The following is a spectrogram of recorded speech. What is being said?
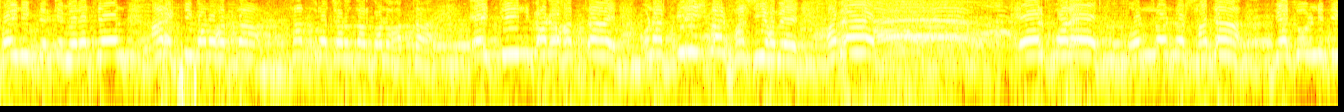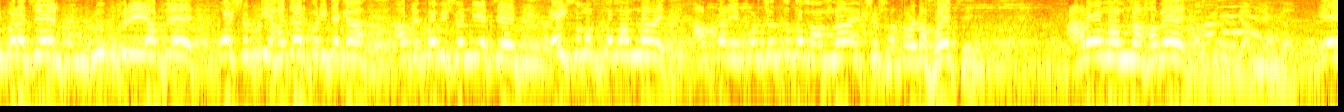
সৈনিকদেরকে মেরেছেন, আরেকটি গণহত্যা, ছাত্র জনতার গণহত্যা। এই তিন গণহত্যায় ওনার তিরিশ বার ফাঁসি হবে। হবে। এরপরে অন্য অন্য সাজা যে দুর্নীতি করেছেন রূপপুরি আপনি পঁয়ষট্টি হাজার কোটি টাকা আপনি কমিশন নিয়েছেন। এই সমস্ত মামলায় আপনার এ পর্যন্ত তো মামলা একশো সতেরোটা হয়েছে। আরও মামলা হবে। এই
